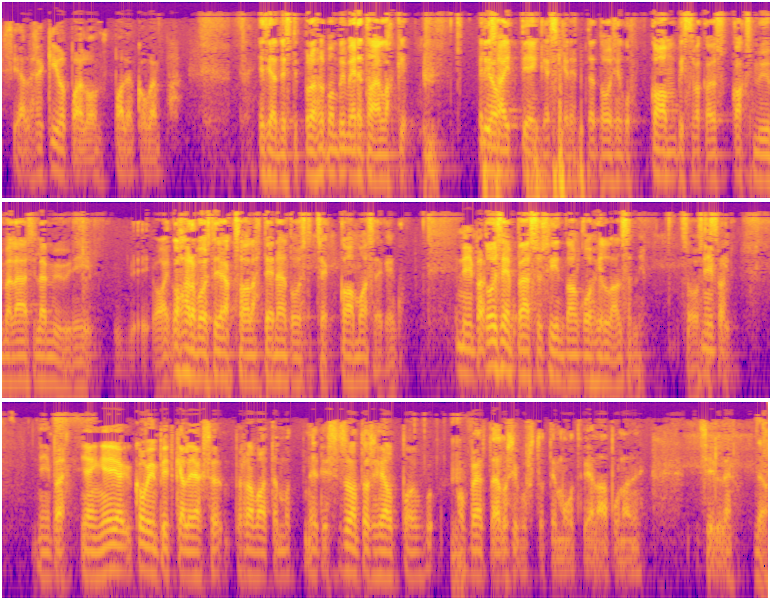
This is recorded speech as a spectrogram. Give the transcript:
siellä se kilpailu on paljon kovempaa. Ja siellä tietysti paljon helpompi vertaillakin eri Joo. saittien kesken, että toisin kuin Kampissa, vaikka jos kaksi myymälää sillä myy, niin aika harvoista jaksaa lähteä enää toista tsekkaamaan sekin, kun Niinpä. toiseen päässyt hinta on kohillansa, niin se on Niinpä. Niinpä. Jengi ei kovin pitkälle jaksa ravata, mutta netissä se on tosi helppoa, mm. on vertailusivustot ja muut vielä apuna, niin sille. Joo.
